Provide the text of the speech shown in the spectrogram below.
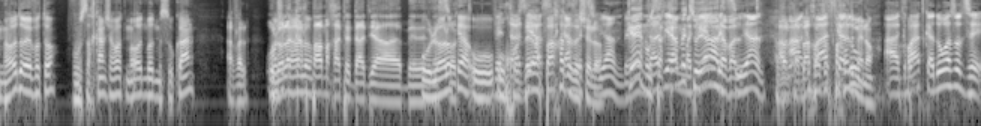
מאוד אוהב אותו, והוא שחקן שעות מאוד מאוד מסוכן, אבל הוא לא לקח לו- פעם אחת את דדיה הוא לא בלנסות- לוקח, הוא, הוא חוזר לפחד שחקן הזה שלו. מצוין, כן, הוא שחקן מצוין, אבל- מצוין. אבל אתה בכל זאת כדור- ממנו. נכון. ההגבהת כדור הזאת זה...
